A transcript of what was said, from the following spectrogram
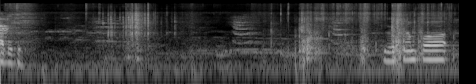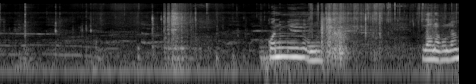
Ah, baby. Wait lang po. Kunin mo yung ano. Wala na ulam.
